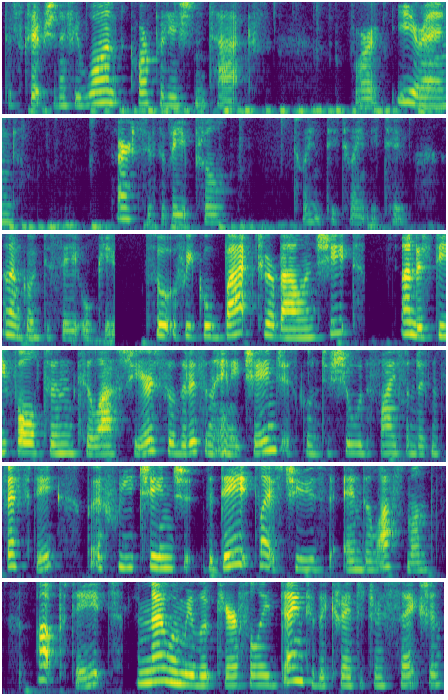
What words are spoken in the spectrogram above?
description if you want. Corporation tax for year end 30th of April 2022 and I'm going to say okay. So if we go back to our balance sheet and it's defaulting to last year so there isn't any change it's going to show the 550 but if we change the date let's choose the end of last month update and now when we look carefully down to the creditors section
